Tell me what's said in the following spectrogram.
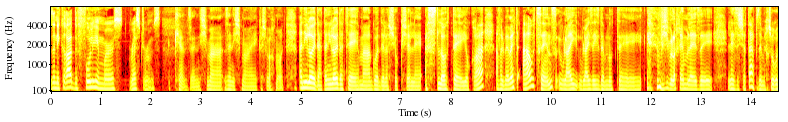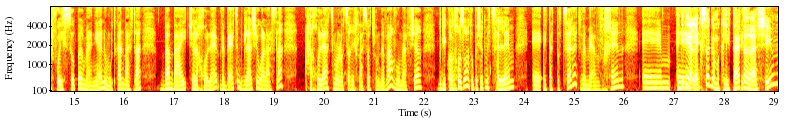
זה נקרא The Fully Immersed Restrooms. כן, זה נשמע, זה נשמע uh, קשוח מאוד. אני לא יודעת, אני לא יודעת uh, מה גודל השוק של uh, אסלות יוקרה, אבל באמת Outsense, אולי, אולי זו הזדמנות בשבילכם לאיזה, לאיזה שת"פ, זה מכשור רפואי סופר מעניין, הוא מותקן באסלה בבית של החולה, ובעצם בגלל שהוא על האסלה, החולה עצמו לא צריך לעשות שום דבר, והוא מאפשר בדיקות חוזרות, הוא פשוט מצלם אה, את התוצרת ומאבחן... אה, תגידי, אה, Alexa גם מקליטה את הרעשים?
